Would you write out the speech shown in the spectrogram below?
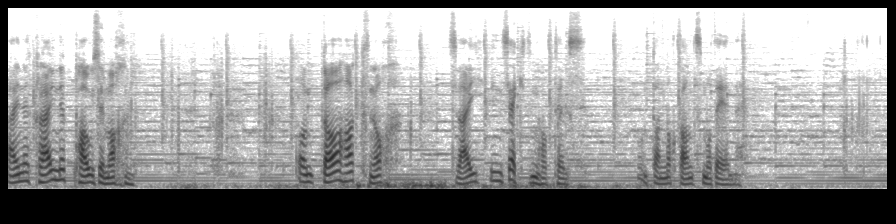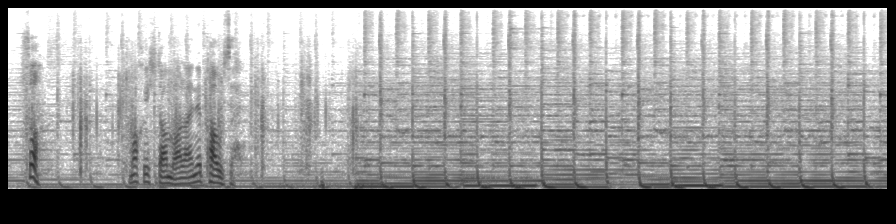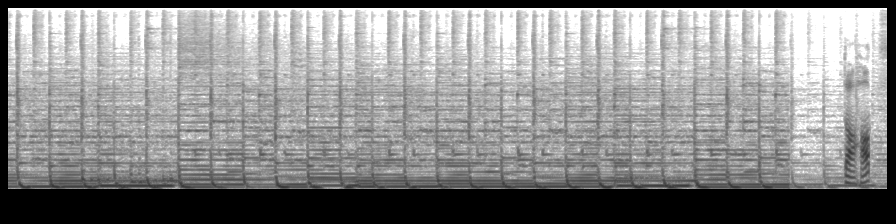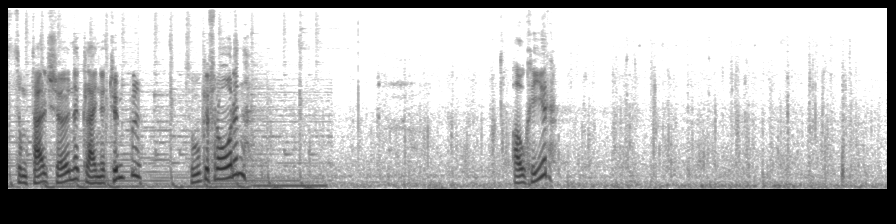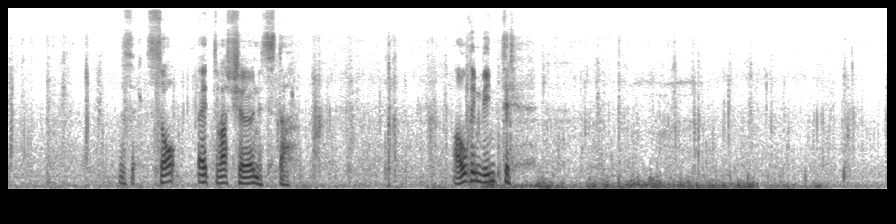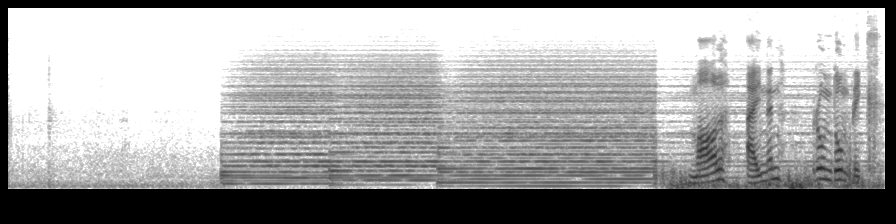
eine kleine Pause machen. Und da hat es noch zwei Insektenhotels und dann noch ganz moderne. So, mache ich da mal eine Pause. Da hat es zum Teil schöne kleine Tümpel zugefroren. Auch hier. Das ist so etwas Schönes da. Auch im Winter. Mal einen Rundumblick.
